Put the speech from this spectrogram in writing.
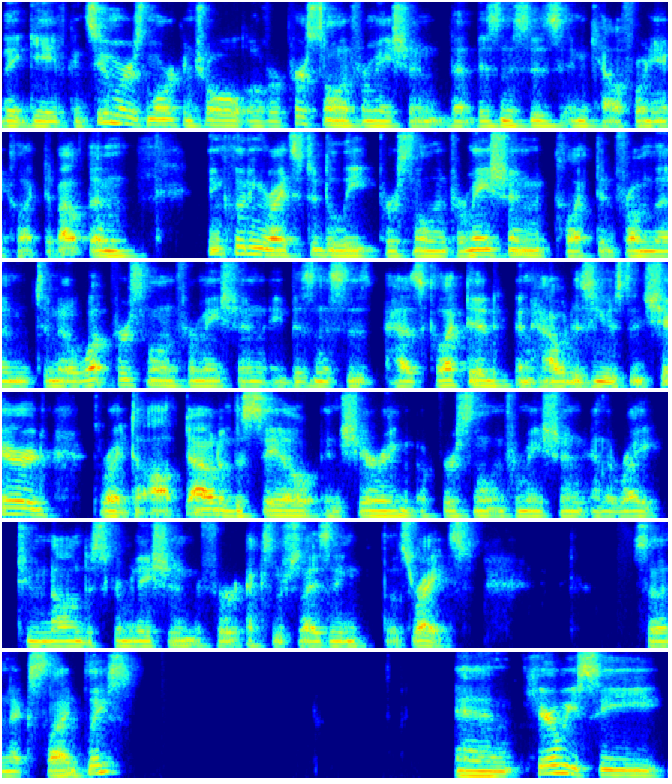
that gave consumers more control over personal information that businesses in California collect about them, including rights to delete personal information collected from them, to know what personal information a business has collected and how it is used and shared, the right to opt out of the sale and sharing of personal information, and the right to non-discrimination for exercising those rights. So next slide, please. And here we see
